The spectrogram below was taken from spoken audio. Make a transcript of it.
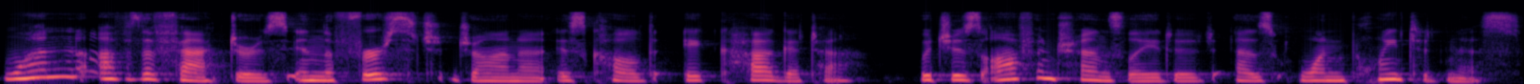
One of the factors in the first jhana is called ekaggata, which is often translated as one pointedness,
